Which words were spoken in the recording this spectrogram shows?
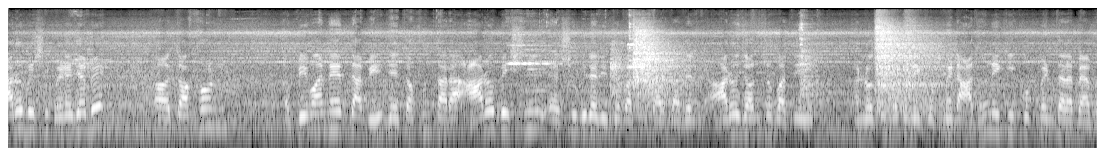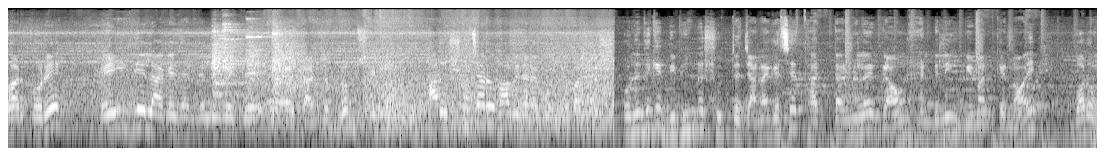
আরও বেশি বেড়ে যাবে। তখন বিমানের দাবি যে তখন তারা আরও বেশি সুবিধা দিতে পারছে তাদের আরও যন্ত্রপাতি, নতুন নতুন ইকুইপমেন্ট আধুনিক ইকুইপমেন্ট তারা ব্যবহার করে এই যে লাগেজ হ্যান্ডেলিংয়ের যে কার্যক্রম, সেটি আরও সুচারুভাবে তারা করতে পারবে। অন্যদিকে বিভিন্ন সূত্রে জানা গেছে থার্ড টার্মিনালের গ্রাউন্ড হ্যান্ডেলিং বিমানকে নয়, বরং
